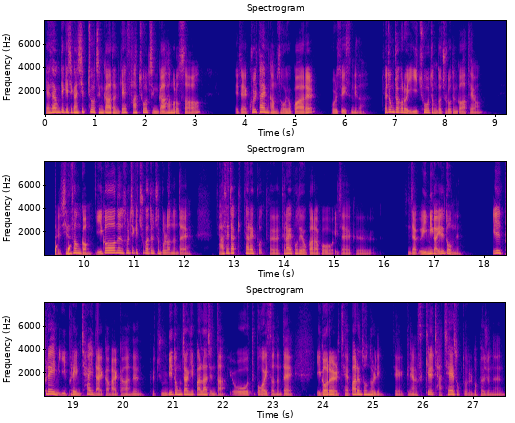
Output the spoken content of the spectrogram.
대사용되기 시간 10초 증가하던 게 4초 증가함으로써 이제 쿨타임 감소 효과를 볼 수 있습니다. 최종적으로 2초 정도 줄어든 것 같아요. 신성검 이거는 솔직히 추가될 줄 몰랐는데 자세 잡기 트라이포, 그, 트라이포드 효과라고 이제 그 진짜 의미가 1도 없는 1프레임, 2프레임 차이 날까 말까 하는 그 준비 동작이 빨라진다. 요 특보가 있었는데 이거를 재빠른 손놀림, 이제 그냥 스킬 자체의 속도를 높여주는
